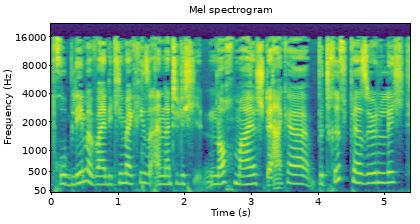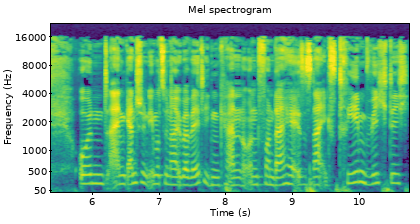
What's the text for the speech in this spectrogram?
Probleme, weil die Klimakrise einen natürlich noch mal stärker betrifft persönlich und einen ganz schön emotional überwältigen kann. Und von daher ist es da extrem wichtig,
